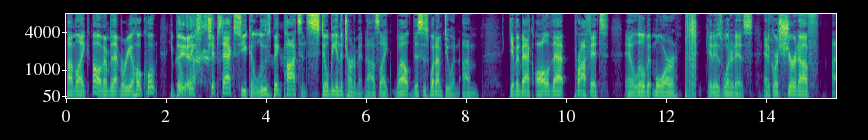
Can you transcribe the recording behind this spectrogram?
I'm like, oh, remember that Maria Ho quote? You build Yeah. big chip stacks so you can lose big pots and still be in the tournament. And I was like, well, this is what I'm doing. I'm giving back all of that profit and a little bit more. It is what it is. And of course, sure enough, I,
